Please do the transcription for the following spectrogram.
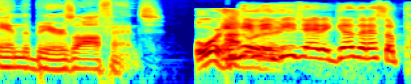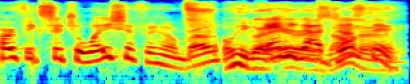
and the Bears offense. Or and he him go and DJ together, that's a perfect situation for him, bro. Or he go to and he got Arizona Justin.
